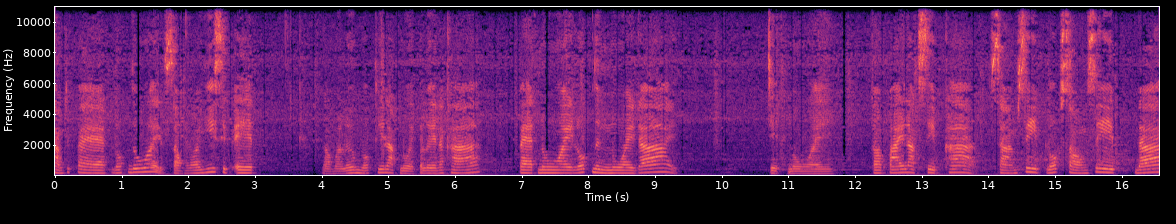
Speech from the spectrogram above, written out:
238ลบด้วย221เเรามาเริ่มลบที่หลักหน่วยกันเลยนะคะ 8 หน่วยลบ 1 หน่วยได้ 7 หน่วย ต่อไปหลัก 10 ค่ะ 30 ลบ 20 ได้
